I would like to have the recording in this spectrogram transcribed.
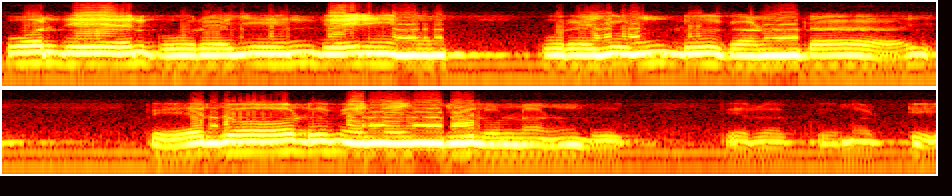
போர்ந்தேன் குறையின்றெனினும் குறையுண்டு கண்டாய். பேர்ந்தோடும் என் நெஞ்சில் உன் அன்பு பிறக்கு மட்டே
